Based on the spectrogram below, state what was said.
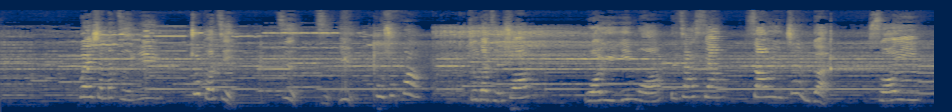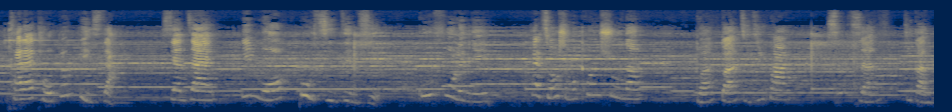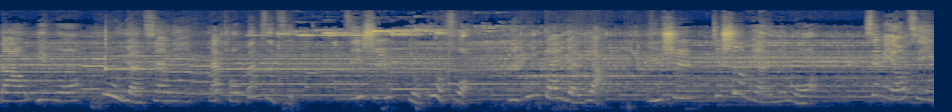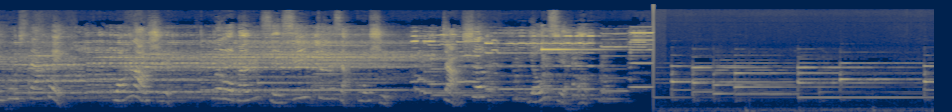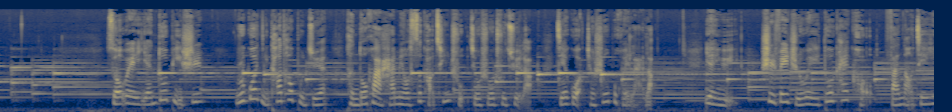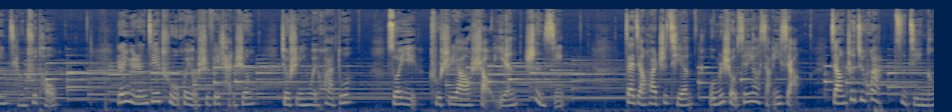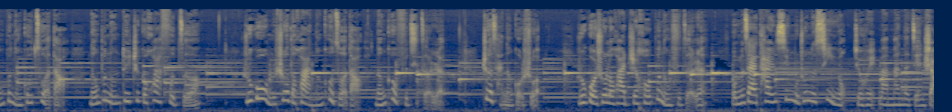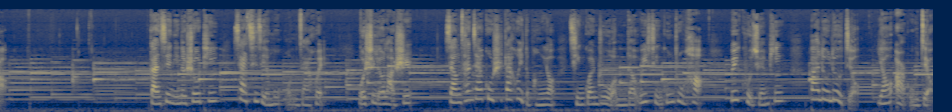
为什么子玉、诸葛瑾字子玉不说话？”诸葛瑾说。我与阴魔的家乡遭遇战乱，所以才来投奔陛下。现在阴魔不思进取，辜负了您，还求什么宽恕呢？短短几句话，孙权就感到阴魔不远千里来投奔自己，即使有过错，也应该原谅。王老师为我们解析这个小故事，掌声有请。所谓言多必失，如果你滔滔不绝，很多话还没有思考清楚就说出去了，结果就收不回来了。谚语。是非只为多开口，烦恼皆因强出头。人与人接触会有是非产生，就是因为话多。所以处事要少言慎行。在讲话之前，我们首先要想一想，讲这句话自己能不能够做到，能不能对这个话负责。如果我们说的话能够做到，能够负起责任，这才能够说。如果说了话之后不能负责任，我们在他人心目中的信用就会慢慢的减少。感谢您的收听，下期节目我们再会。我是刘老师，想参加故事大会的朋友，请关注我们的微信公众号“微库全拼八六六九幺二五九”。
